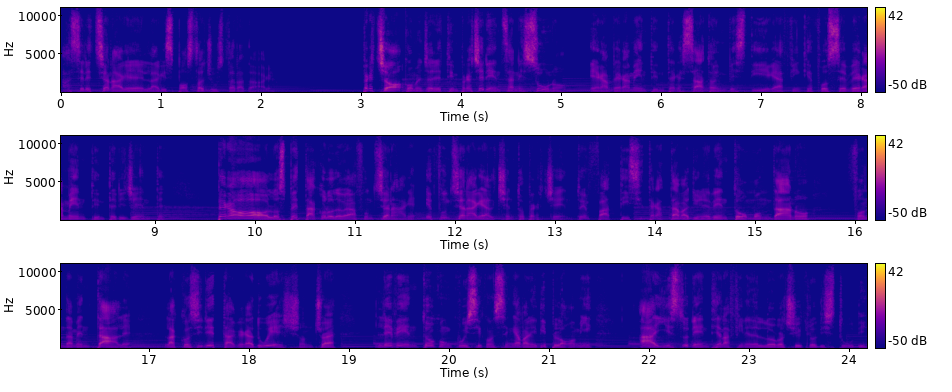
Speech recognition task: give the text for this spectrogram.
a selezionare la risposta giusta da dare. Perciò, come già detto in precedenza, nessuno era veramente interessato a investire affinché fosse veramente intelligente. Però lo spettacolo doveva funzionare e funzionare al 100%. Infatti si trattava di un evento mondano fondamentale, la cosiddetta graduation, cioè l'evento con cui si consegnavano i diplomi agli studenti alla fine del loro ciclo di studi.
